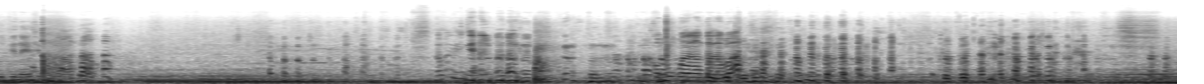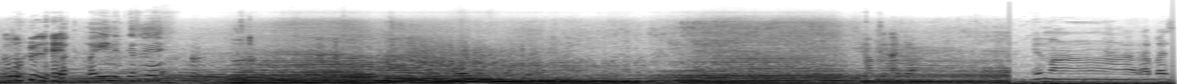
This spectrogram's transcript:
Buti na yung sinunga ko. Bakit nga naman? Kumuk mo na ng dalawa. Uli. Ma- mainit kasi eh. Yung Karabas,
